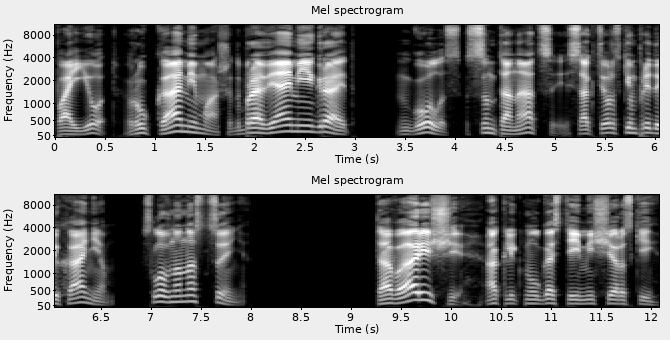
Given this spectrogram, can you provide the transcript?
поет, руками машет, бровями играет, Голос с интонацией, с актерским придыханием, словно на сцене. «Товарищи!» — окликнул гостей Мещерский.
